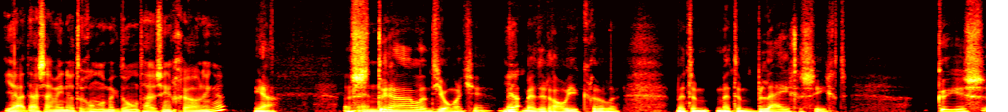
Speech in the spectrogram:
Ja, daar zijn we in het Ronald McDonald Huis in Groningen. Ja. Een stralend jongetje met, met rode krullen, met een, met een blij gezicht. Kun je eens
